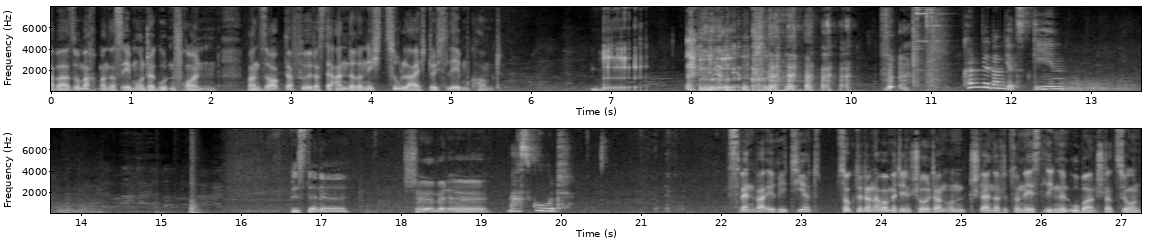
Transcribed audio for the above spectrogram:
Aber so macht man das eben unter guten Freunden. Man sorgt dafür, dass der andere nicht zu leicht durchs Leben kommt. Können wir dann jetzt gehen? Bis denne. Schön mit Ö. Mach's gut. Sven war irritiert, zuckte dann aber mit den Schultern und schlenderte zur nächstliegenden U-Bahn-Station,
